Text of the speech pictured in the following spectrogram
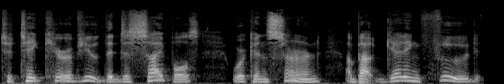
to take care of you. The disciples were concerned about getting food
